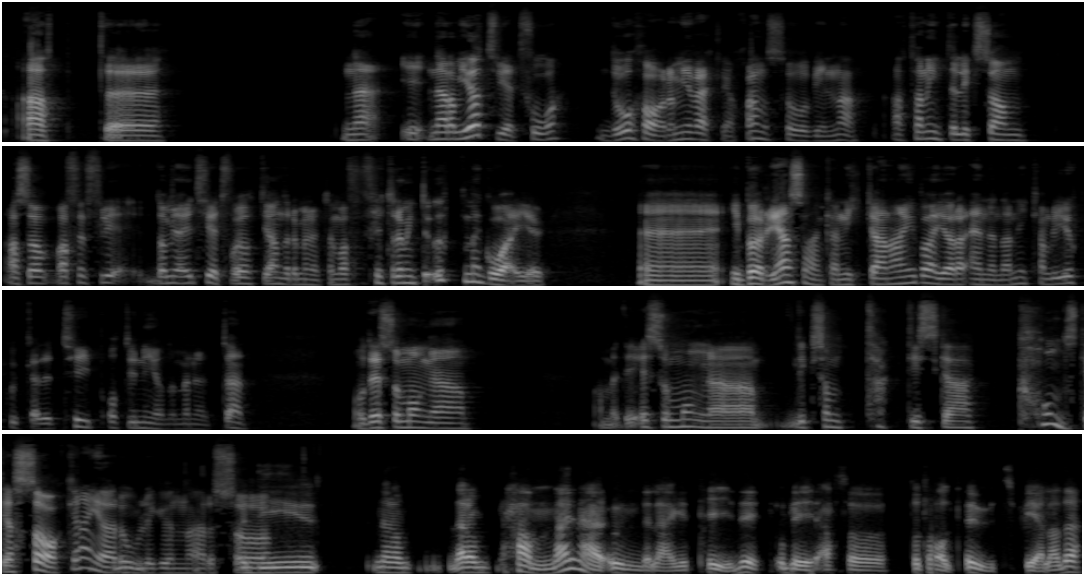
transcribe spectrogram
att eh, när, i, när de gör 3-2, då har de ju verkligen chans att vinna. Att han inte liksom, alltså varför de gör ju 3-2 i andra minuten, varför flyttar de inte upp Maguire eh, i början så han kan nicka? Han har ju bara göra en enda nick, han blir uppskickad i typ 89 minuten. Och det är så många, ja men det är så många liksom taktiska konstiga saker han gör, mm. Ole Gunnar. Så... Det är ju när de, när de hamnar i det här underläget tidigt och blir alltså totalt utspelade.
